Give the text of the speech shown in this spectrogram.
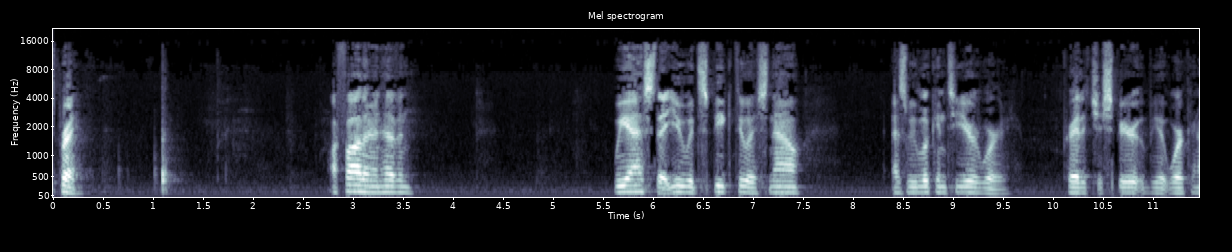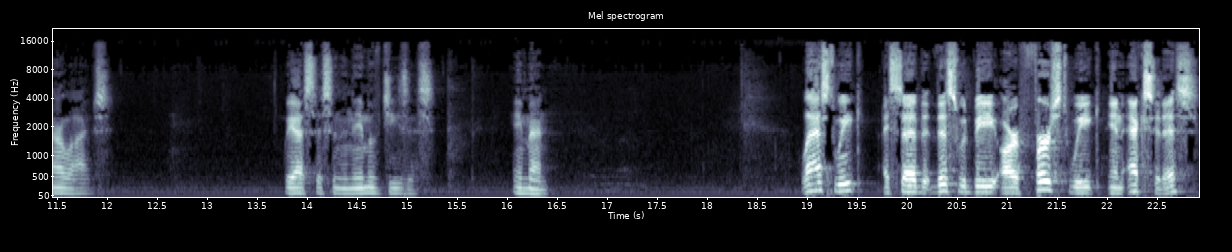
pray. Our Father in heaven, we ask that you would speak to us now as we look into your word. Pray that your Spirit would be at work in our lives. We ask this in the name of Jesus. Amen. Last week, I said that this would be our first week in Exodus.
